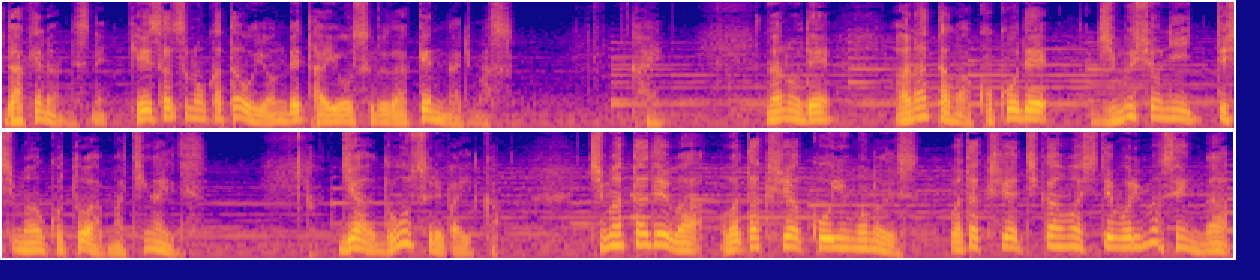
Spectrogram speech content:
だけなんですね。警察の方を呼んで対応するだけになります、はい、なのであなたがここで事務所に行ってしまうことは間違いです。じゃあどうすればいいか。巷では私はこういうものです。私は痴漢はしておりませんが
